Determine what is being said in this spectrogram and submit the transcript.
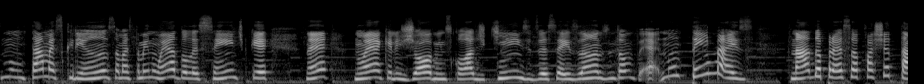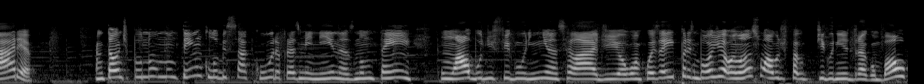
não tá mais criança, mas também não é adolescente, porque, né, não é aquele jovem escolar de 15, 16 anos, então é, não tem mais nada para essa faixa etária. Então, tipo, não, não tem um clube Sakura para as meninas, não tem um álbum de figurinha, sei lá, de alguma coisa. Aí, por exemplo, hoje eu lanço um álbum de figurinha de Dragon Ball,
